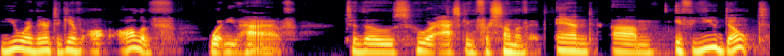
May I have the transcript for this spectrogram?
you are there to give all of what you have to those who are asking for some of it. And um, if you don't,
